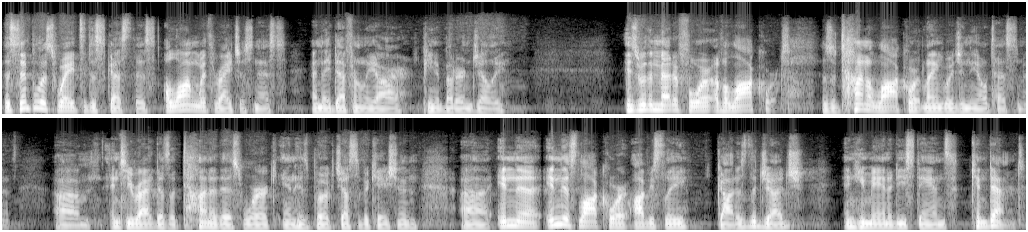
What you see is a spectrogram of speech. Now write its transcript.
The simplest way to discuss this, along with righteousness, and they definitely are peanut butter and jelly, is with a metaphor of a law court. There's a ton of law court language in the Old Testament. Um, N.T. Wright does a ton of this work in his book Justification. Uh, in the in this law court, obviously, God is the judge, and humanity stands condemned.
